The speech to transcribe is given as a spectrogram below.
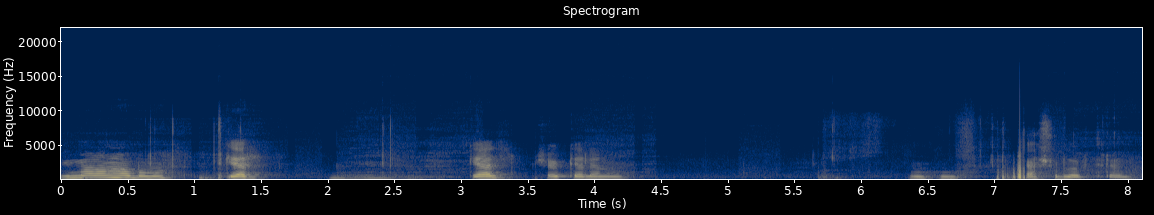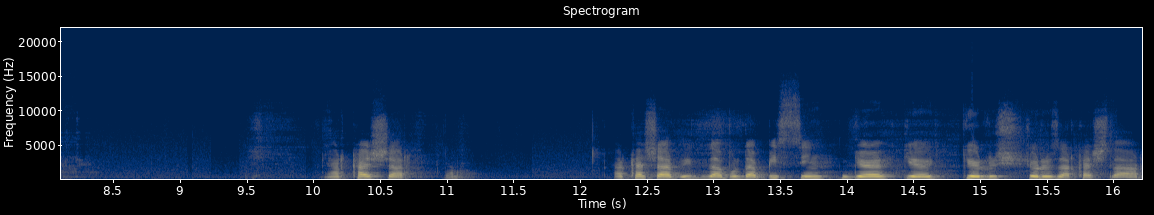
Binme lan arabama. Gel. Gel. Şöyle gel yanıma. Hı hı. Gel şurada bitirelim. Arkadaşlar. Arkadaşlar biz de burada bitsin. Gö, gö, görüşürüz arkadaşlar.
